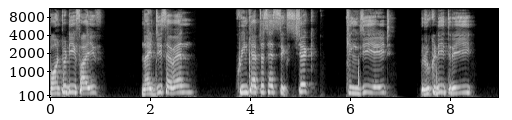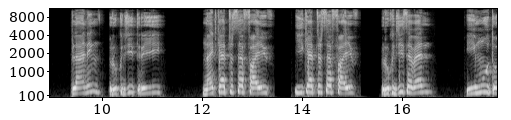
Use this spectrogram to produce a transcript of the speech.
Pawn to d five knight g seven queen captures h six check king g eight rook d three planning e captures three knight captures five e five rook g seven ఈ మూవ్తో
